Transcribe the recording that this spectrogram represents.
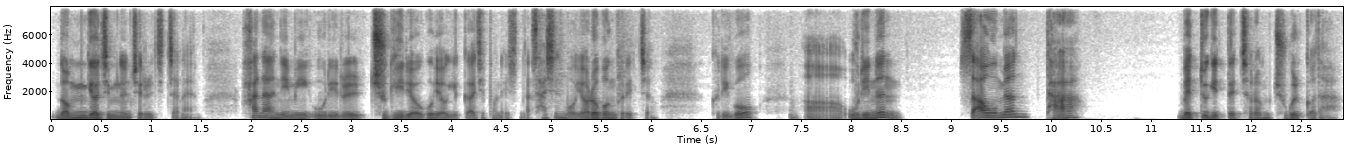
넘겨짚는 죄를 짓잖아요. 하나님이 우리를 죽이려고 여기까지 보내신다. 사실 뭐 여러 번 그랬죠. 그리고 어, 우리는 싸우면 다 메뚜기 떼처럼 죽을 거다.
